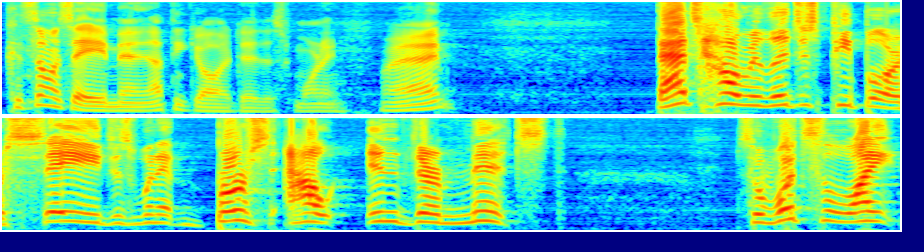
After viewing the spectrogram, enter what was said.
Can someone say amen? I think you all did this morning, right? That's how religious people are saved, is when it bursts out in their midst. So, what's the light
